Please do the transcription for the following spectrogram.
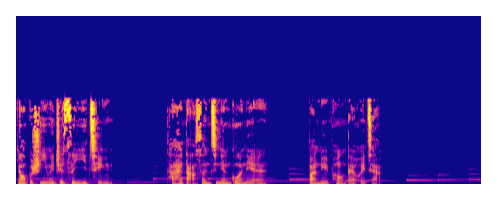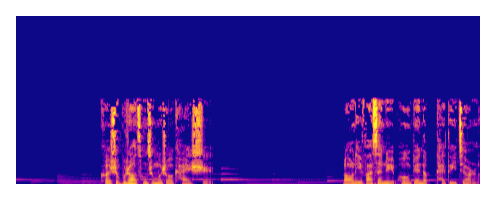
要不是因为这次疫情，他还打算今年过年，把女朋友带回家。可是不知道从什么时候开始，老李发现女朋友变得不太对劲儿了。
